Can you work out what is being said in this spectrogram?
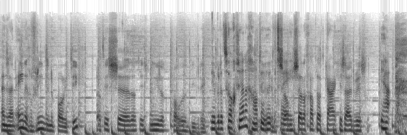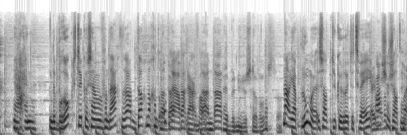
En zijn enige vriend in de politiek, dat is, eh, dat is in ieder geval de Diederik. Die hebben het zo gezellig gehad in Ik heb Rutte het zelf 2. gezellig gehad dat kaartjes uitwisselen. Ja. ja, en de brokstukken zijn we vandaag de dag nog aan het Nou, daar, oprapen daar, daarvan. daar, daar hebben we nu dus heel veel last van. Nou ja, Ploemen zat natuurlijk in Rutte 2. Hey, Asscher zat in je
